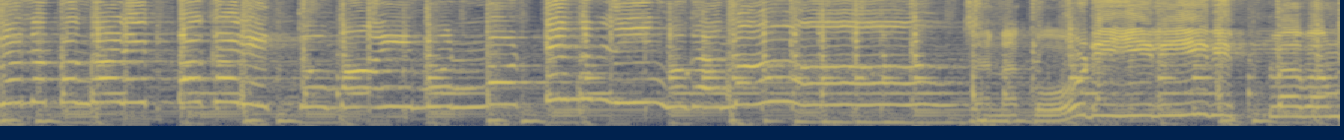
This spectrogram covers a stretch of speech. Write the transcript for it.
ജനപങ്കാളിത്തകരുത്തുമായി മുന്നോട്ടെന്നും നീങ്ങുക നാം. ജനകോടിയിൽ ഈ വിപ്ലവം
